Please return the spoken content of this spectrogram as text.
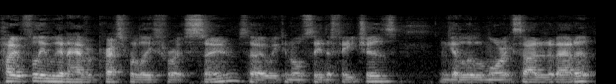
Hopefully, we're going to have a press release for it soon so we can all see the features and get a little more excited about it.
